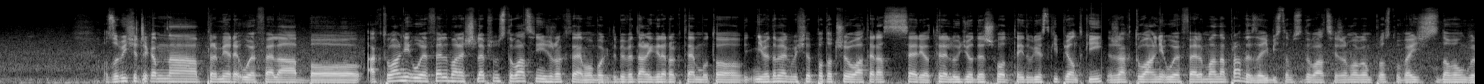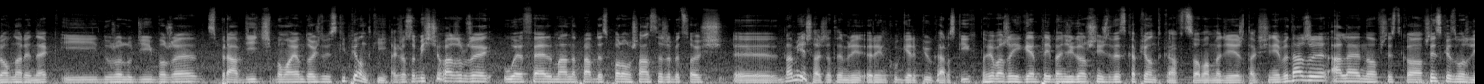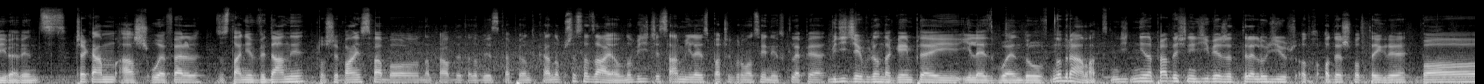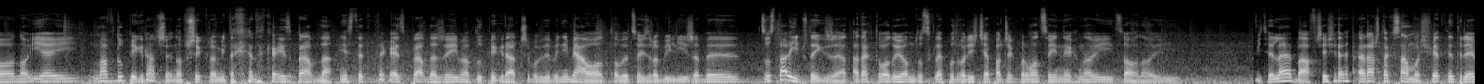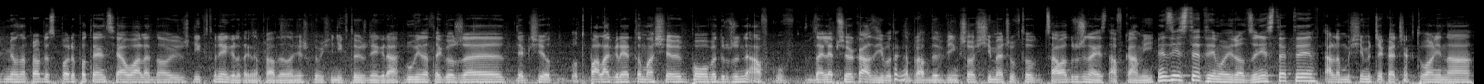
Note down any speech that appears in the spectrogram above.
Osobiście czekam na premierę UFL-a, bo aktualnie UFL ma jeszcze lepszą sytuację niż rok temu, bo gdyby wydali grę rok temu, to nie wiadomo jakby się to potoczyło, a teraz serio, tyle ludzi odeszło od tej 25, że aktualnie UFL ma naprawdę zajebistą sytuację, że mogą po prostu wejść z nową grą na rynek i dużo ludzi może sprawdzić, bo mają dość 25. Także osobiście uważam, że UFL ma naprawdę sporą szansę, żeby coś yy, namieszać na tym ry rynku gier piłkarskich. No chyba, że ich gameplay będzie gorszy niż 25, w co mam nadzieję, że tak się nie wydarzy, ale no wszystko, wszystko jest możliwe, więc czekam aż UFL zostanie wydany, proszę Państwa, bo naprawdę ta 25, no przesadzają. No widzicie sami, ile jest paczek promocyjnych w sklepie, widzicie jak wygląda gameplay, ile jest błędów, no dramat. Nie, nie naprawdę się nie dziwię, że tyle ludzi już od, odeszło od tej gry, bo no EA ma w dupie graczy, no przykro mi, taka, taka jest prawda. Niestety taka jest prawda, że EA ma w dupie graczy, bo gdyby nie miało, to by coś zrobili, żeby zostali przy tej grze. A tak to ładują do sklepu 20 paczek promocyjnych, no i co, no i i tyle, bawcie się. Rasz tak samo, świetny tryb, miał naprawdę spory potencjał, ale no już nikt to nie gra tak naprawdę, no nie szukam się, nikt to już nie gra. Głównie dlatego, że jak się od, odpala grę, to ma się połowę drużyny awków. W najlepszej okazji, bo tak naprawdę w większości meczów to cała drużyna jest awkami. Więc niestety, moi drodzy, niestety, ale musimy czekać aktualnie na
